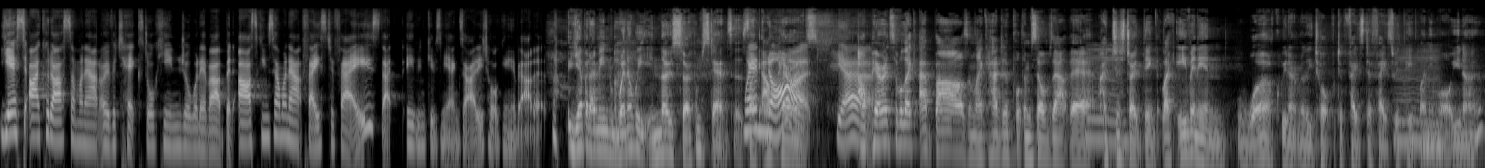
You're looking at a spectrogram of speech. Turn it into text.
yes, I could ask someone out over text or hinge or whatever, but asking someone out face to face, that even gives me anxiety talking about it. yeah, but I mean, when are we in those circumstances? We're like not. Parents, yeah. Our parents were like at bars and like had to put themselves out there. Mm. I just don't think, like, even in work, we don't really talk to face to face with mm. people anymore, you know?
